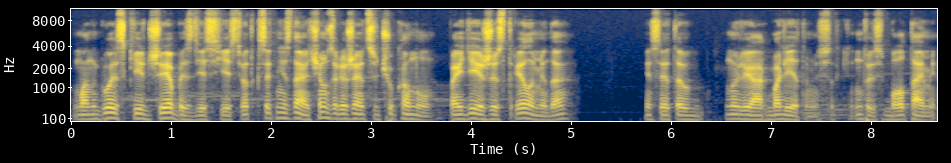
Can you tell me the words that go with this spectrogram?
Монгольские джебы здесь есть. Вот, кстати, не знаю, чем заряжается чукану. По идее же стрелами, да? Если это, ну или арбалетами все-таки. Ну, то есть болтами.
